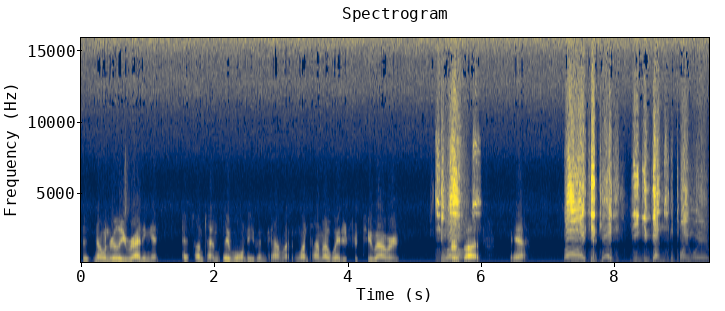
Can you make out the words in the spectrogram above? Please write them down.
there's no one really riding it, and sometimes they won't even come. One time I waited for two hours Two for a bus. Yeah. Well, I think I think you've gotten to the point where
